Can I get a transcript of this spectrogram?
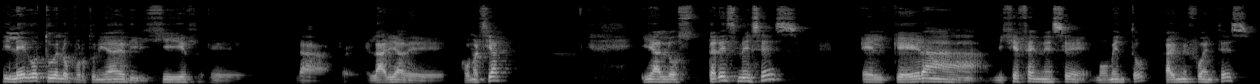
Y luego tuve la oportunidad de dirigir eh, el área de comercial. Y a los tres meses, el que era mi jefe en ese momento, Jaime Fuentes,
